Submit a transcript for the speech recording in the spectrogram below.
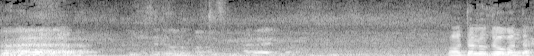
Ahorita los veo, banda.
